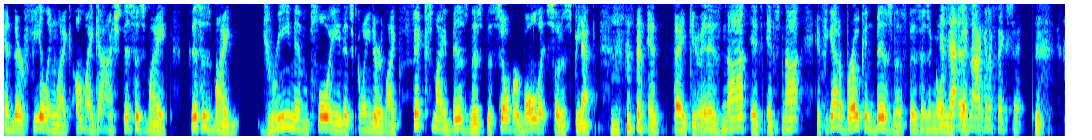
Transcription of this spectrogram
and they're feeling like oh my gosh this is my this is my dream employee that's going to like fix my business, the silver bullet, so to speak. and thank you. It is not. It's it's not. If you got a broken business, this isn't going that to. That is not going to fix it.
